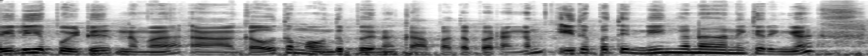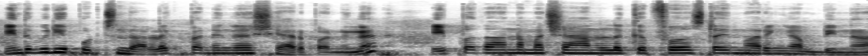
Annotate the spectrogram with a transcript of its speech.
வெளியே போயிட்டு நம்ம கௌதமை வந்து போயின்னா காப்பாற்ற போகிறாங்க இதை பற்றி நீங்கள் என்ன நினைக்கிறீங்க? இந்த வீடியோ பிடிச்சிருந்தா லைக் பண்ணுங்கள் ஷேர் பண்ணுங்கள் இப்போ தான் நம்ம சேனலுக்கு ஃபர்ஸ்ட் டைம் வரீங்க அப்படின்னா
